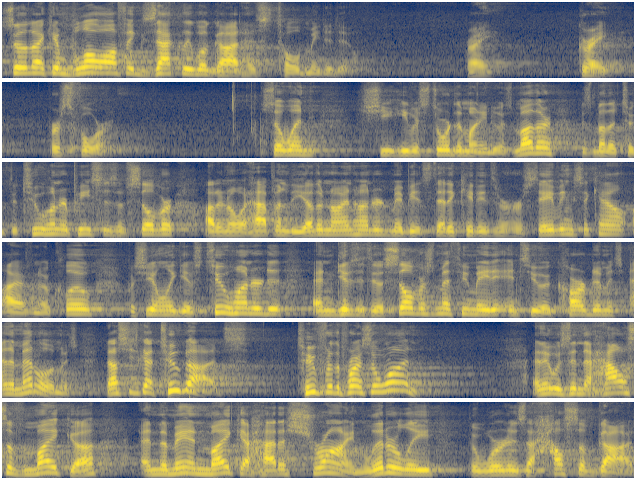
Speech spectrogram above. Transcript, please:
so that I can blow off exactly what God has told me to do. Right? Great. Verse 4. So when she, he restored the money to his mother. His mother took the 200 pieces of silver. I don't know what happened to the other 900. Maybe it's dedicated to her savings account. I have no clue. But she only gives 200 and gives it to a silversmith who made it into a carved image and a metal image. Now she's got two gods, two for the price of one. And it was in the house of Micah, and the man Micah had a shrine. Literally, the word is a house of God.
